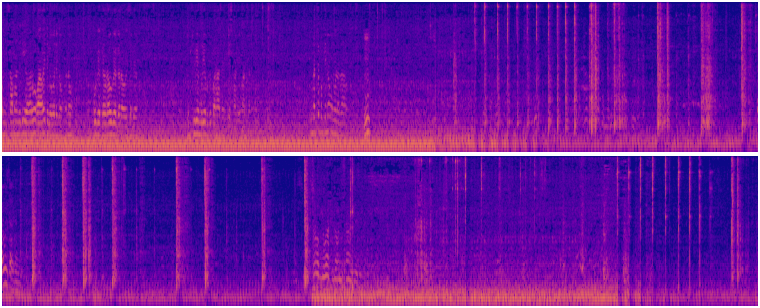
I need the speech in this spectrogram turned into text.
सामान देखिए और होगा वही चलो बोले तुम ना हो गया जरा हो गया जरा वही चलिए तुम सीधे मुझे तो पढ़ा देंगे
